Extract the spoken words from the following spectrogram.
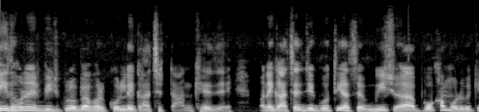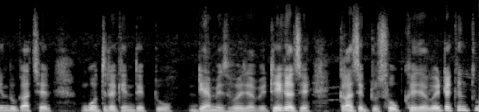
এই ধরনের বীজগুলো ব্যবহার করলে গাছের টান খেয়ে যায়। মানে গাছের যে গতি আছে, বিষ পোকা মরবে, কিন্তু গাছের গতিটা কিন্তু একটু ড্যামেজ হয়ে যাবে, ঠিক আছে? গাছ একটু সোপ খেয়ে যাবে। এটা কিন্তু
